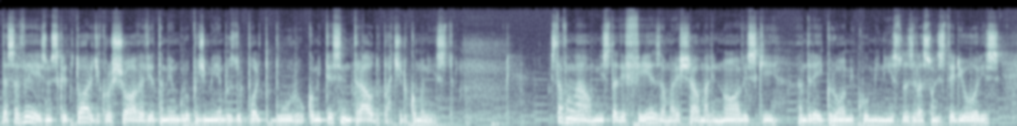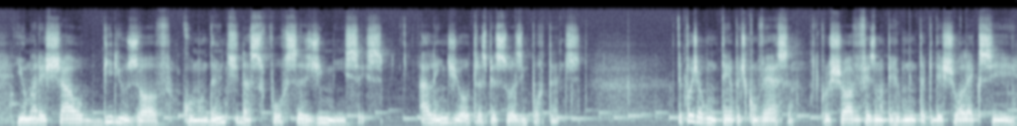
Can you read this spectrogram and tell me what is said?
Dessa vez, no escritório de Khrushchev havia também um grupo de membros do Politburo, o Comitê Central do Partido Comunista. Estavam lá o ministro da Defesa, o Marechal Malinovsky, Andrei Grômico, ministro das Relações Exteriores, e o Marechal Biryuzov, comandante das forças de mísseis, além de outras pessoas importantes. Depois de algum tempo de conversa, Khrushchev fez uma pergunta que deixou Alexei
